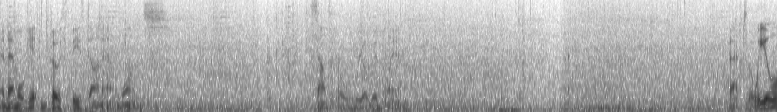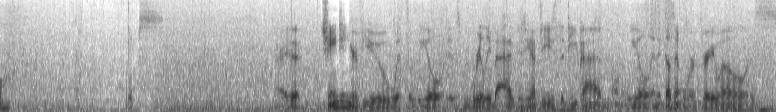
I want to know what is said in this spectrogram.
and then we'll get both of these done at once sounds like a real good plan right. Back to the wheel whoops all right changing your view with the wheel is really bad because you have to use the D-pad on the wheel and it doesn't work very well. It's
